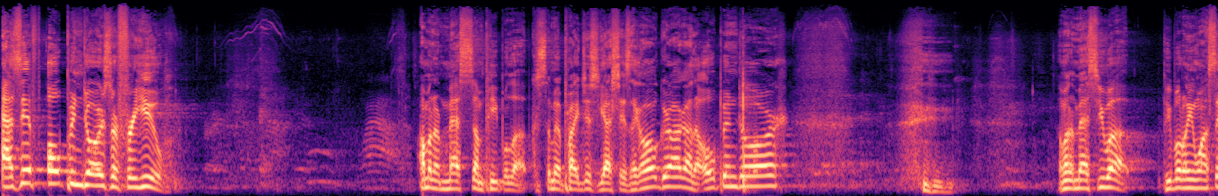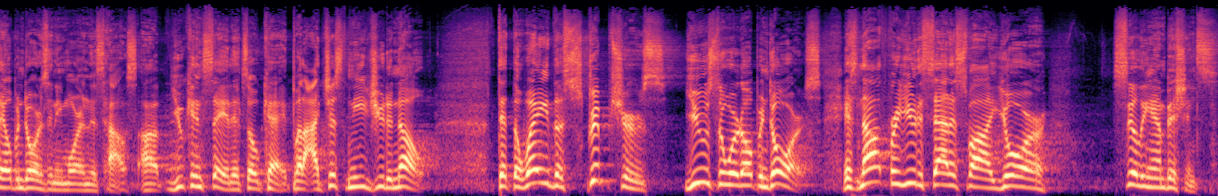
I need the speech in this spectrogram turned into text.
As if open doors are for you. I'm gonna mess some people up because somebody probably just yesterday is like, oh girl, I got an open door. I'm gonna mess you up. People don't even want to say open doors anymore in this house. Uh, you can say it, it's okay. But I just need you to know that the way the scriptures use the word open doors It's not for you to satisfy your silly ambitions.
